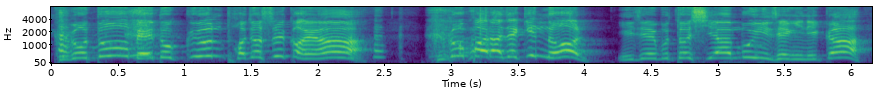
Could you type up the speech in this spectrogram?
그것도 매도균 퍼졌을 거야. 그거 빨아제낀 넌 이제부터 시한부 인생이니까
